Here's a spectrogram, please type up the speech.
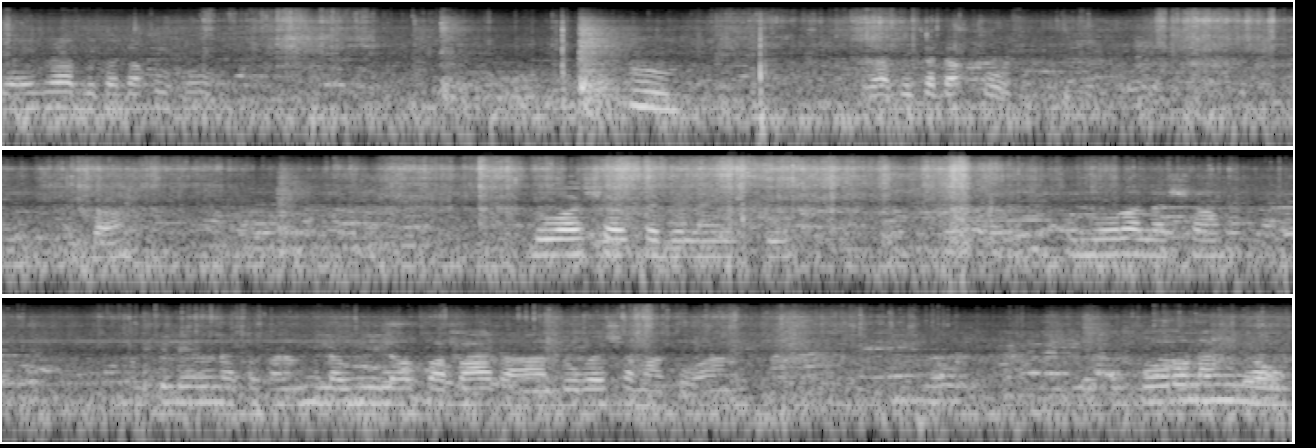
Ay grabe ka dako ko. Hmm. Grabe ka dako. Diba? Duwa siya 790. Sumura na siya. Pilihan na ito kanang hilaw-hilaw pa para duwa siya makuan. Puro na hinog.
